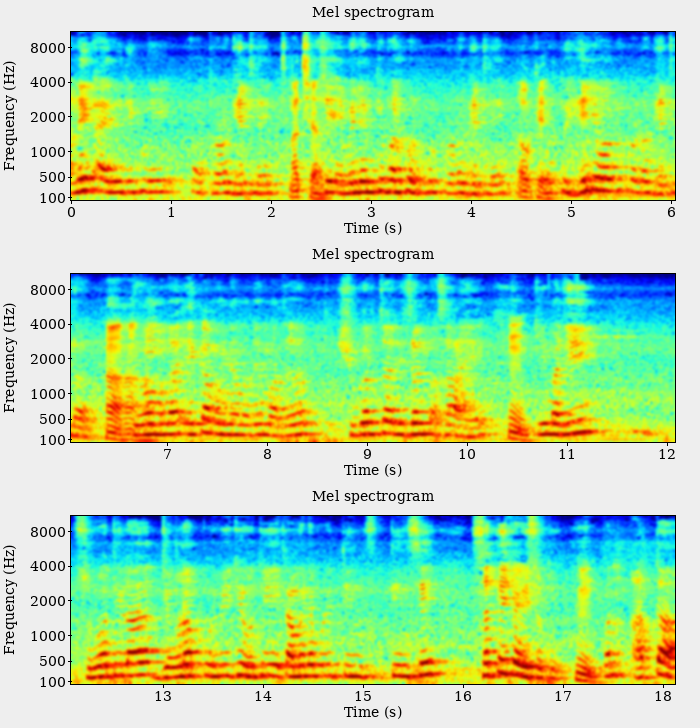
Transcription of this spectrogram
अनेक आयुर्वेदिक मी प्रोडक्ट घेतले. असे एम एल एमचे पण भरपूर प्रोडक्ट घेतले ओके. हे जेव्हा मी प्रोडक्ट घेतलं तेव्हा मला एका महिन्यामध्ये माझं शुगरचा रिझल्ट असा आहे. की माझी सुरुवातीला जेवणापूर्वी जी होती एका महिन्यापूर्वी तीन तीनशे सत्तेचाळीस होती. पण आता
